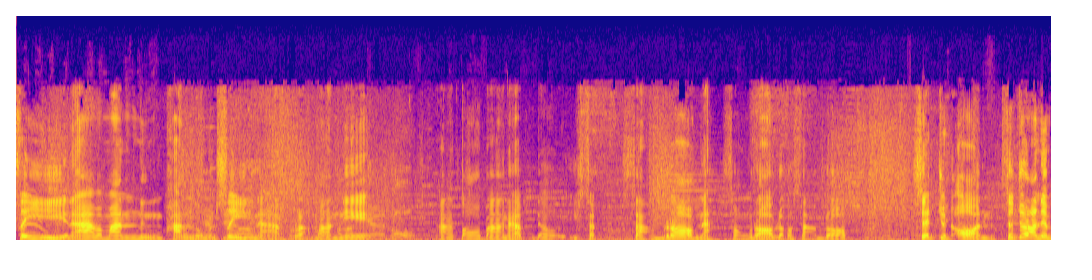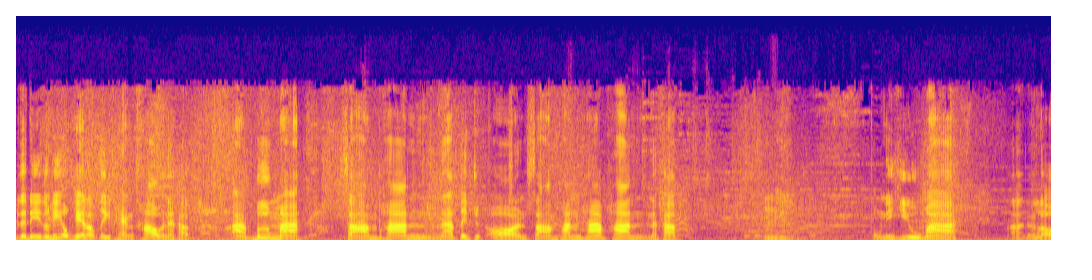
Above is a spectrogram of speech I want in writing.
2,004นะ ประมาณ 1,000 2,004นะอะประมาณนี้ อ่าต่อมานะครับ เดี๋ยวอีกสัก 3 รอบนะ 2 รอบแล้วก็ 3 รอบ เซตจุดอ่อน เซตจุดอ่อนเนี่ยมันจะดีตรงที่โอเค เราตีแทงเข้านะครับ อ่าบึ้มมา 3,000 นะ ติดจุดอ่อน 3,000 5,000 นะครับ อืมตรงนี้ฮิวมาอ่าเดี๋ยวเรา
